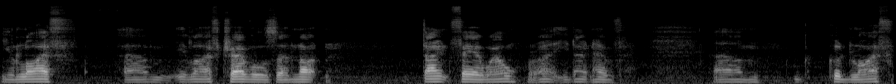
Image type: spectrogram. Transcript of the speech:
your life um, your life travels are not don't fare well, right? You don't have um, good life,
